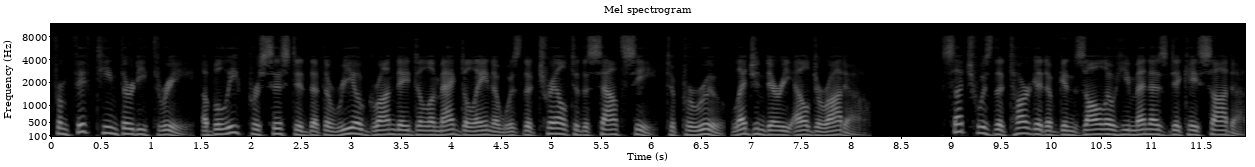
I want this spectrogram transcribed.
From 1533, a belief persisted that the Rio Grande de la Magdalena was the trail to the South Sea, to Peru, legendary El Dorado. Such was the target of Gonzalo Jiménez de Quesada,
